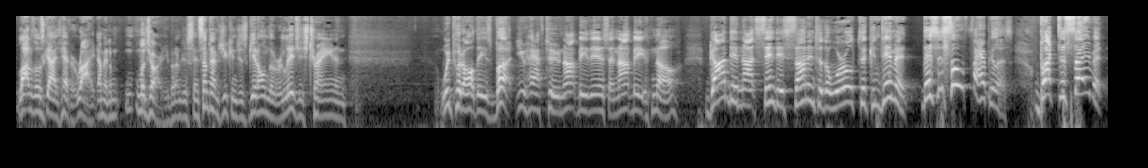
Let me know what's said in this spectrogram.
A lot of those guys have it right. I mean, a majority, but I'm just saying sometimes you can just get on the religious train and we put all these, but you have to not be this and not be. No. God did not send his son into the world to condemn it. This is so fabulous. But to save it.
